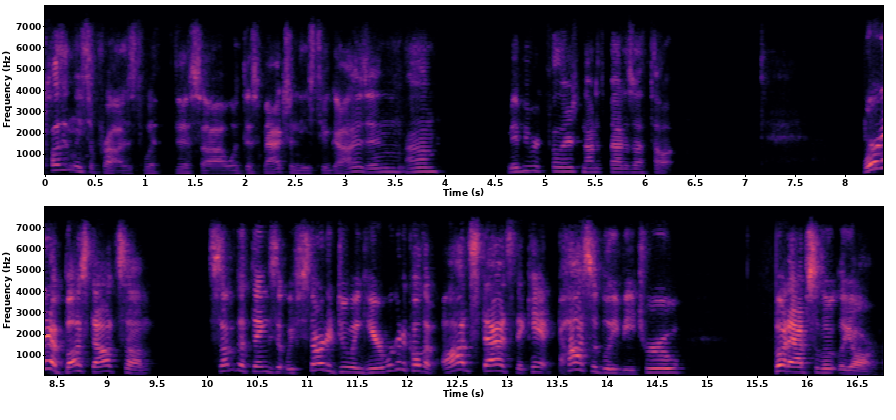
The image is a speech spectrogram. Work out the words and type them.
pleasantly surprised with this uh, with this match and these two guys, and um, maybe Ric Flair's not as bad as I thought. We're gonna bust out some some of the things that we've started doing here. We're gonna call them odd stats that can't possibly be true, but absolutely are.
